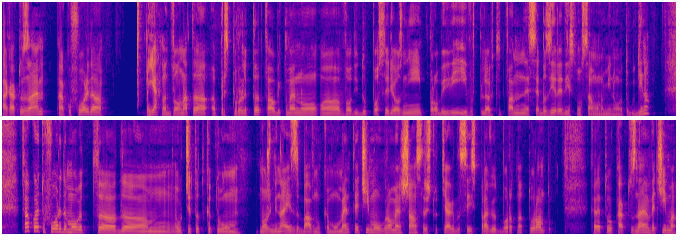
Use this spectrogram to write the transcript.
А както знаем, ако Флорида яхнат вълната през пролета, това обикновено води до по-сериозни пробиви и в плейофите това не се базира единствено само на миналата година. Това, което Флорида могат да отчитат като може би най-забавно към момента е, че има огромен шанс срещу тях да се изправи отборът на Торонто, където, както знаем, вече има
